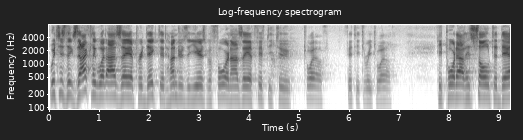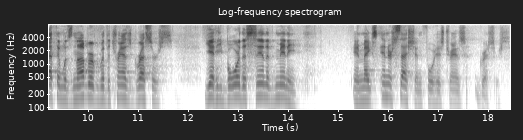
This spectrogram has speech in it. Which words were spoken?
Which is exactly what Isaiah predicted hundreds of years before in Isaiah 52 12, 53 12. He poured out his soul to death and was numbered with the transgressors. Yet he bore the sin of many and makes intercession for his transgressors.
